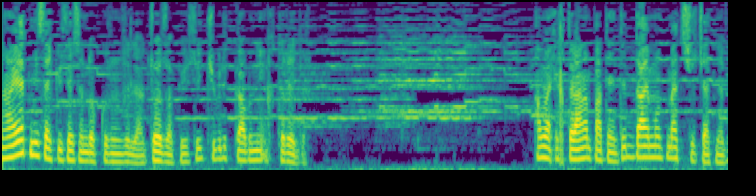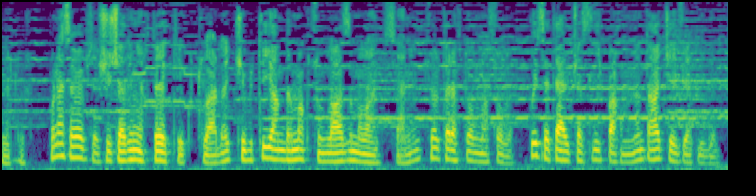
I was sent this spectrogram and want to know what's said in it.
Nəhayət 1889-cu ildə Joseph Hughes kibrit qabını ixtira edir. Amma ixtiranın patenti Diamond Match şirkətinə verilir. Buna səbəb isə şirkətin ixtira etdiyi qutularda kibriti yandırmaq üçün lazım olan hissənin çöl tərəfdə olması olur. Bu isə təhlükəsizlik baxımından daha keyfiyyətlidir.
